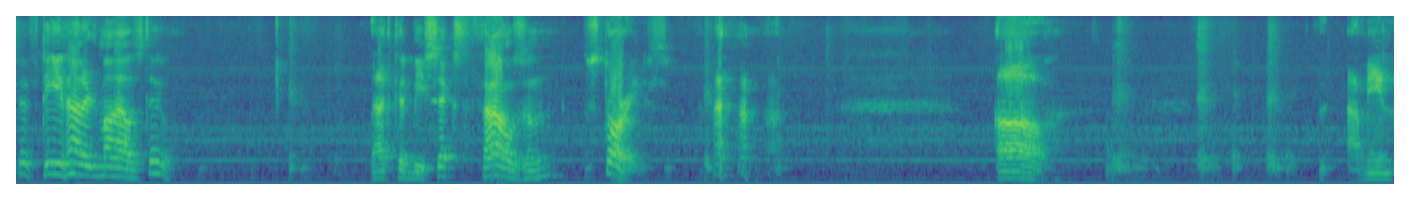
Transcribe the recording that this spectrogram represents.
1,500 miles too. That could be 6,000 stories. oh, I mean,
